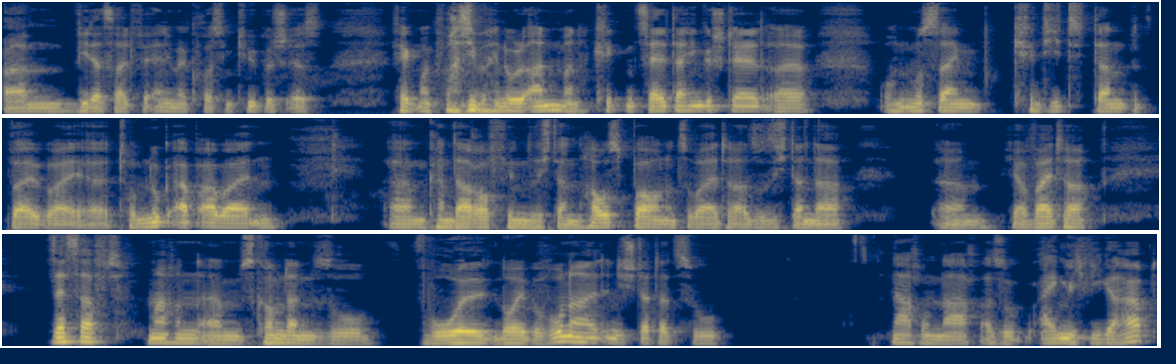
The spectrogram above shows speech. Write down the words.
ähm, wie das halt für Animal Crossing typisch ist fängt man quasi bei Null an, man kriegt ein Zelt dahingestellt äh, und muss seinen Kredit dann bei, bei äh, Tom Nook abarbeiten, ähm, kann daraufhin sich dann ein Haus bauen und so weiter, also sich dann da ähm, ja weiter sesshaft machen. Ähm, es kommen dann so wohl neue Bewohner halt in die Stadt dazu, nach und nach, also eigentlich wie gehabt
